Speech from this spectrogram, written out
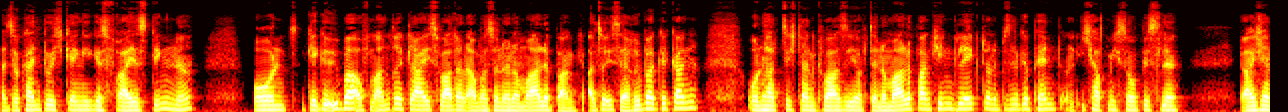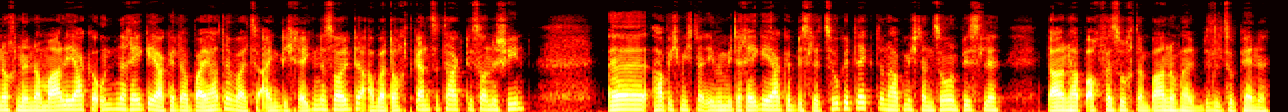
Also kein durchgängiges freies Ding, ne? Und gegenüber auf dem anderen Gleis war dann aber so eine normale Bank. Also ist er rübergegangen und hat sich dann quasi auf der normale Bank hingelegt und ein bisschen gepennt. Und ich habe mich so ein bisschen da ich ja noch eine normale Jacke und eine Regenjacke dabei hatte, weil es ja eigentlich regnen sollte, aber doch den ganzen Tag die Sonne schien, äh, habe ich mich dann eben mit der Regenjacke ein bisschen zugedeckt und habe mich dann so ein bisschen da und habe auch versucht am Bahnhof halt ein bisschen zu pennen.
